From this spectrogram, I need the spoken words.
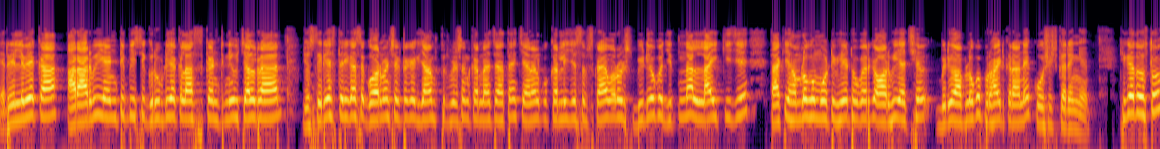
रेलवे का RRB, NTPC group D classes continue चल रहा है, जो सीरियस तरीका से गवर्नमेंट सेक्टर के एग्ज़ाम प्रिपरेशन करना चाहते हैं, चैनल को कर लीजिए सब्सक्राइब और इस वीडियो को जितना लाइक कीजिए, ताकि हम लोग मोटिवेट होकर के और भी अच्छे वीडियो आप लोग को प्रोवाइड कराने की कोशिश करेंगे। ठीक है दोस्तों,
